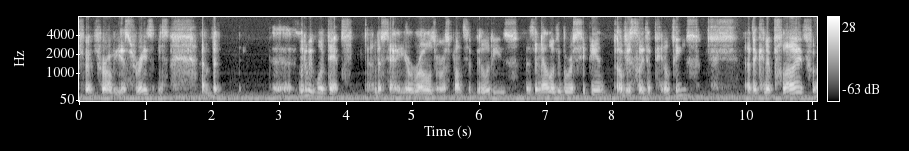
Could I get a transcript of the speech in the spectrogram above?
for, for, obvious reasons. Um, but uh, a little bit more depth to understanding your roles and responsibilities as an eligible recipient, obviously the penalties uh, that can apply for,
